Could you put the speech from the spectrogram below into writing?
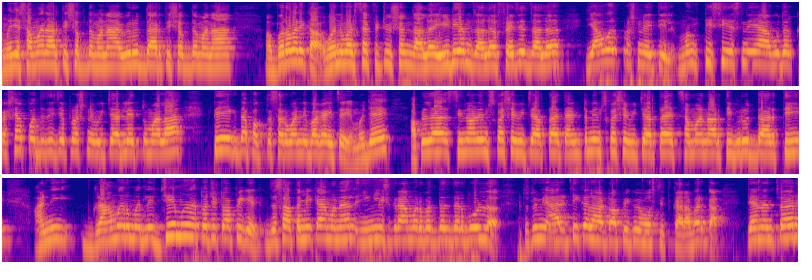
म्हणजे समानार्थी शब्द म्हणा विरुद्धार्थी शब्द म्हणा बरोबर आहे का? वन वर्ड सबस्टिट्यूशन झालं ईडीएम झालं फ्रेजेस झालं यावर प्रश्न येतील. मग टीसीएसने या अगोदर कशा पद्धतीचे प्रश्न विचारले तुम्हाला? ते एकदा फक्त सर्वांनी बघायचंय. म्हणजे आपल्याला सिनॉनिम्स कसे विचारतायत अँटोनिम्स कसे विचारतायत समानार्थी विरुद्धार्थी आणि ग्रामर मधले जे महत्त्वाचे टॉपिक आहेत. जसं आता मी काय म्हणाल इंग्लिश ग्रामरबद्दल जर बोललं तर तुम्ही आर्टिकल हा टॉपिक व्यवस्थित करा बरं का. त्यानंतर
